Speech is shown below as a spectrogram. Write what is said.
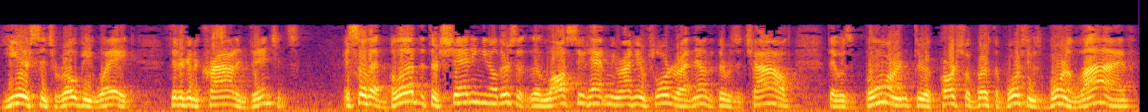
year since Roe v. Wade that are going to cry out in vengeance. And so that blood that they're shedding, you know, there's a, a lawsuit happening right here in Florida right now that there was a child that was born through a partial birth abortion. Was born alive,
